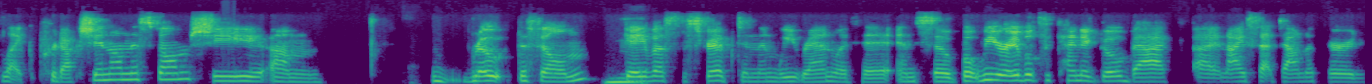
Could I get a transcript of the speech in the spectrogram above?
like production on this film. She um, wrote the film, mm-hmm. gave us the script, and then we ran with it. And so, but we were able to kind of go back, uh, and I sat down with her and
